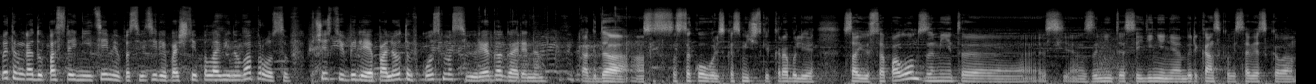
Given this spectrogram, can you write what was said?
В этом году последней теме посвятили почти половину вопросов. В честь юбилея полета в космос Юрия Гагарина. Когда а, состыковывались космические корабли «Союз» и «Аполлон», знаменитое, знаменитое соединение американского и советского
